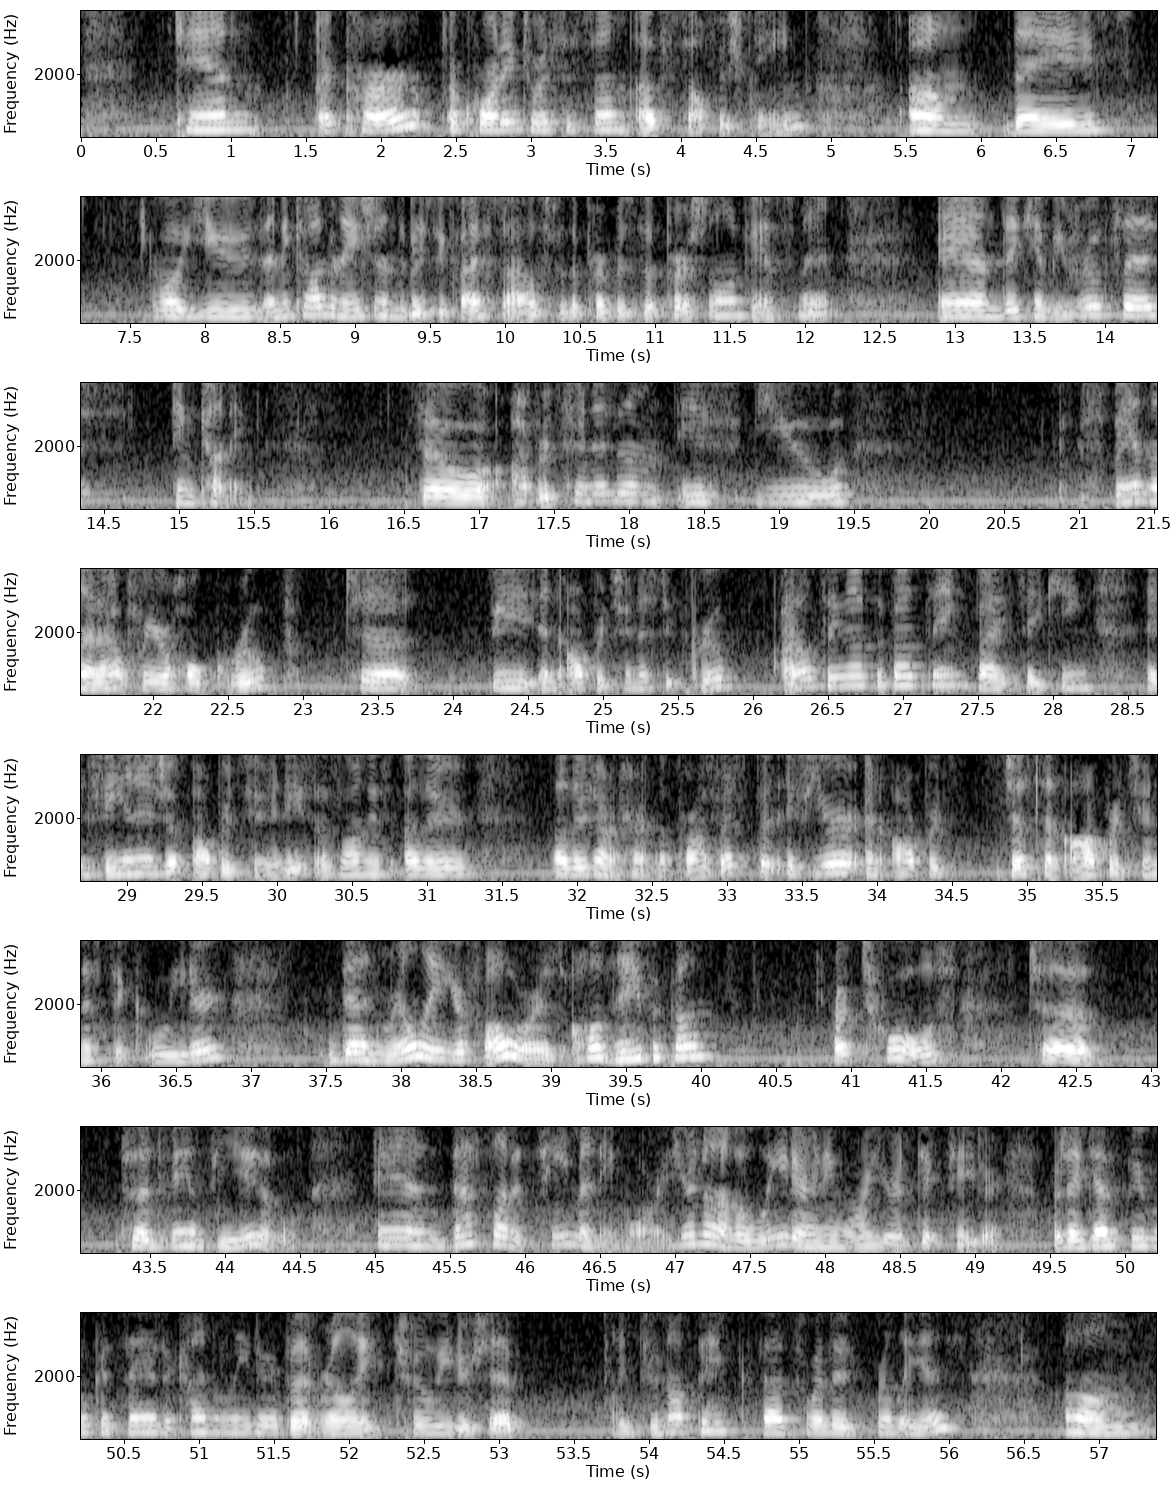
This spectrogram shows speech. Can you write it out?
can occur according to a system of selfish gain. Um, they will use any combination of the basic five styles for the purpose of personal advancement, and they can be ruthless, and cunning. So, opportunism, if you span that out for your whole group to be an opportunistic group, I don't think that's a bad thing by taking advantage of opportunities as long as other others aren't hurt in the process. But if you're an oppor- just an opportunistic leader, then really your followers all they become are tools to to advance you. And that's not a team anymore. You're not a leader anymore. You're a dictator, which I guess people could say is a kind of leader, but really true leadership, I do not think that's what it really is. Um,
